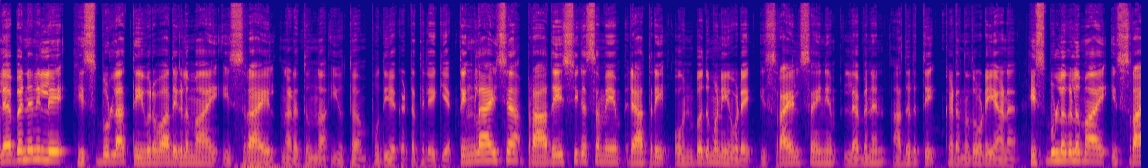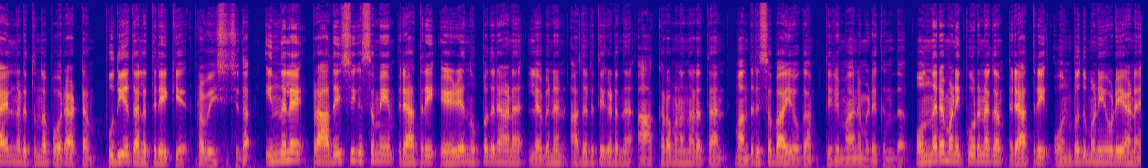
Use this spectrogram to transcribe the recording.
ലെബനനിലെ ഹിസ്ബുള്ള തീവ്രവാദികളുമായി ഇസ്രായേൽ നടത്തുന്ന യുദ്ധം പുതിയ ഘട്ടത്തിലേക്ക്. തിങ്കളാഴ്ച പ്രാദേശിക സമയം രാത്രി ഒൻപത് മണിയോടെ ഇസ്രായേൽ സൈന്യം ലെബനൻ അതിർത്തി കടന്നതോടെയാണ് ഹിസ്ബുള്ളകളുമായി ഇസ്രായേൽ നടത്തുന്ന പോരാട്ടം പുതിയ തലത്തിലേക്ക് പ്രവേശിച്ചത്. ഇന്നലെ പ്രാദേശിക സമയം രാത്രി ഏഴ് മുപ്പതിനാണ് ലെബനൻ അതിർത്തി കടന്ന് ആക്രമണം നടത്താൻ മന്ത്രിസഭാ യോഗം തീരുമാനമെടുക്കുന്നത്. ഒന്നര മണിക്കൂറിനകം രാത്രി ഒൻപത് മണിയോടെയാണ്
